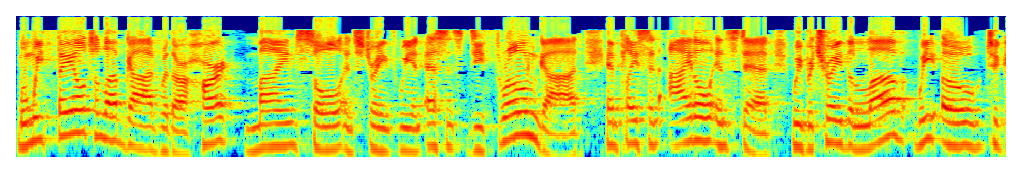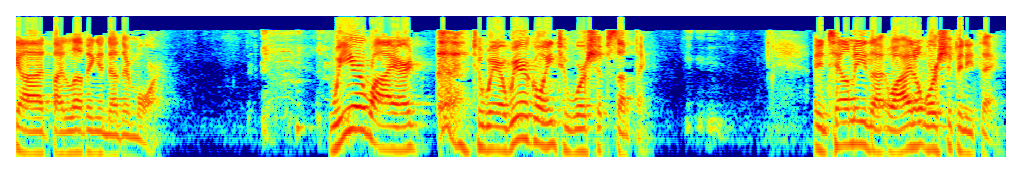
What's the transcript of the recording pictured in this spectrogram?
When we fail to love God with our heart, mind, soul, and strength, we in essence dethrone God and place an idol instead. We betray the love we owe to God by loving another more. We are wired to where we're going to worship something. And tell me that, well, I don't worship anything.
